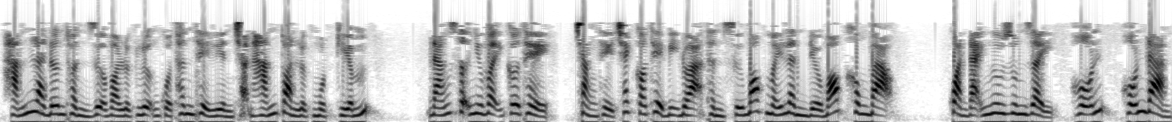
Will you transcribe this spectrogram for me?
hắn là đơn thuần dựa vào lực lượng của thân thể liền chặn hắn toàn lực một kiếm. Đáng sợ như vậy cơ thể, chẳng thể trách có thể bị đọa thần sứ bóp mấy lần đều bóp không bạo. Quản đại ngưu run rẩy, hỗn, hỗn đản,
